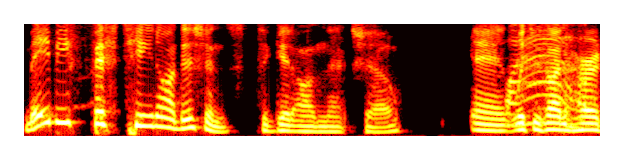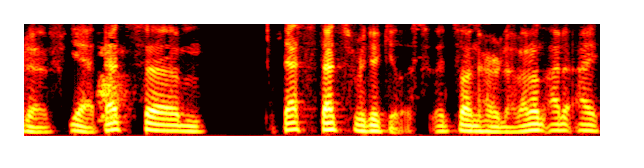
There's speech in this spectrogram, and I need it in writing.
maybe 15 auditions to get on that show, and which is unheard of. Yeah, that's um, that's that's ridiculous. It's unheard of. I don't. I, I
